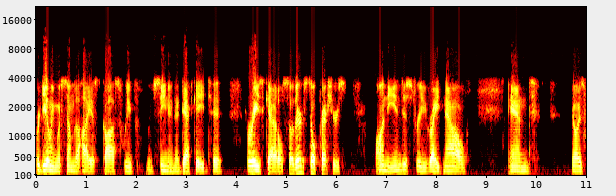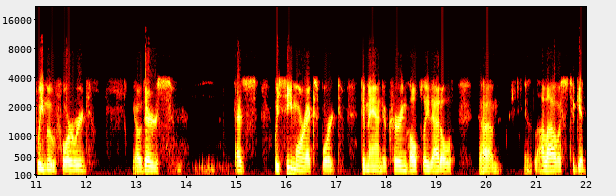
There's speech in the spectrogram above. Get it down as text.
we're dealing with some of the highest costs we've we've seen in a decade to raise cattle. So there are still pressures on the industry right now and you know, as we move forward, you know, there's as we see more export demand occurring, hopefully that'll um, allow us to get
